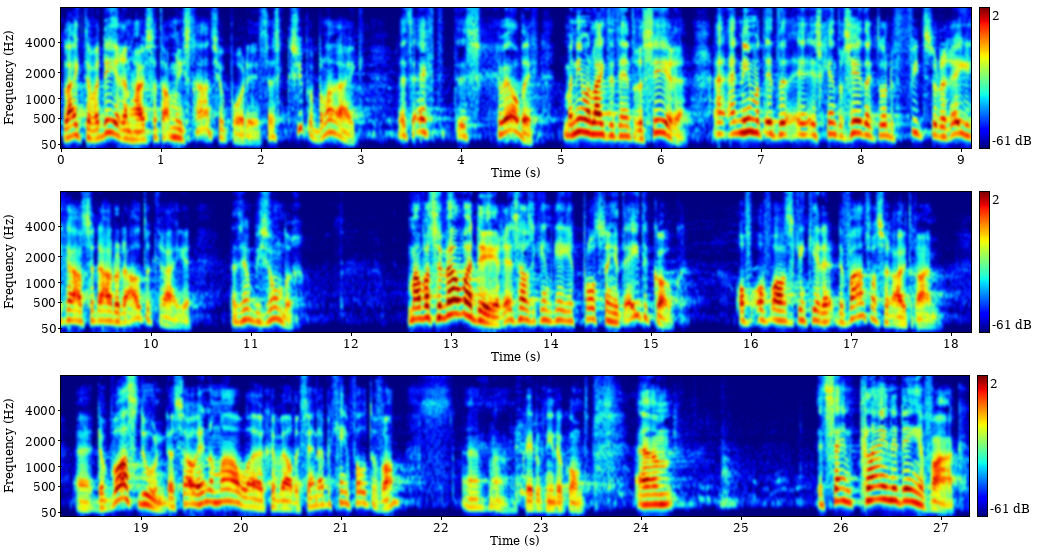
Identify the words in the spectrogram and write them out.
lijkt te waarderen in huis dat de administratie op orde is. Dat is superbelangrijk. Dat is echt dat is geweldig. Maar niemand lijkt het te interesseren. En, niemand is geïnteresseerd dat ik door de fiets, door de regen ga, of ze daardoor de auto krijgen. Dat is heel bijzonder. Maar wat ze wel waarderen is als ik een keer plotseling het eten kook. Of, of als ik een keer de, de vaatwasser uitruim. Eh, de was doen, dat zou helemaal eh, geweldig zijn. Daar heb ik geen foto van. Eh, nou, ik weet ook niet hoe dat komt. Ehm, het zijn kleine dingen vaak.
